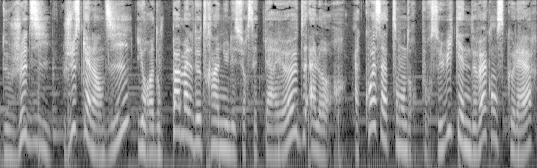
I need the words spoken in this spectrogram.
de jeudi jusqu'à lundi. Il y aura donc pas mal de trains annulés sur cette période. Alors, à quoi s'attendre pour ce week-end de vacances scolaires?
